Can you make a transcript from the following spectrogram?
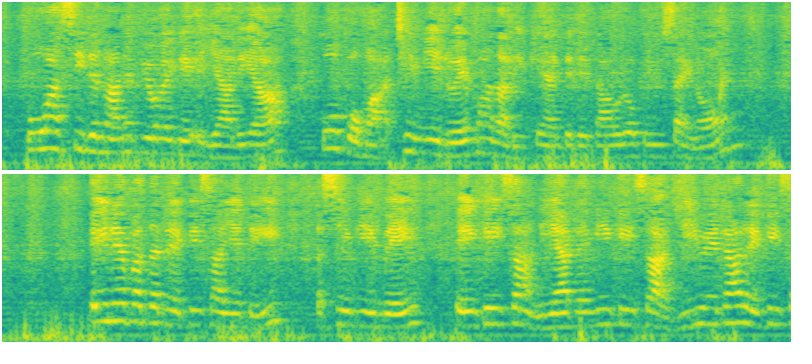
။ကိုကစီဒနာနဲ့ပြောလိုက်တဲ့အရာလေးကကိုယ့်ပေါ်မှာအထင်မြင်လွဲမှသာလေးခံရတဲ့ဒါတော့ပြီးဆိုင်တော့။ အိမ်နဲ့ပတ်သက်တဲ့ကိစ္စရက်တွေအဆင်ပြေမယ်။အိမ်ကိစ္စနေရာတိုင်းကိစ္စရည်ရွယ်ထားတဲ့ကိစ္စ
